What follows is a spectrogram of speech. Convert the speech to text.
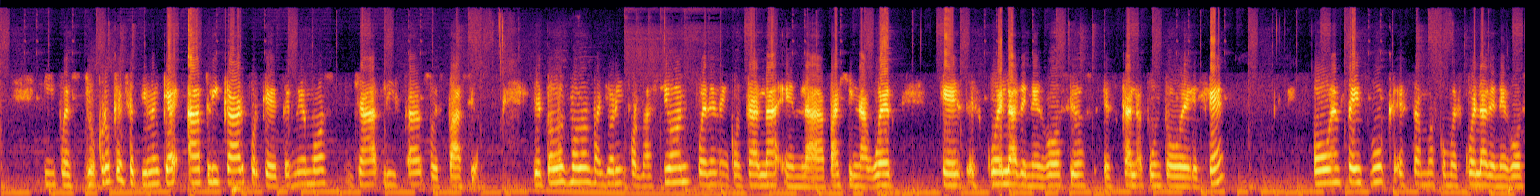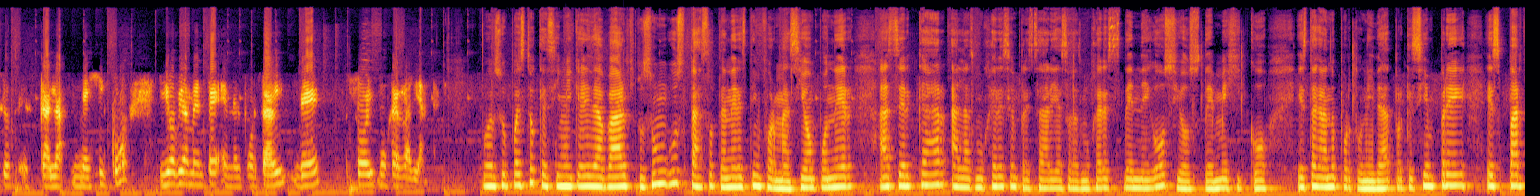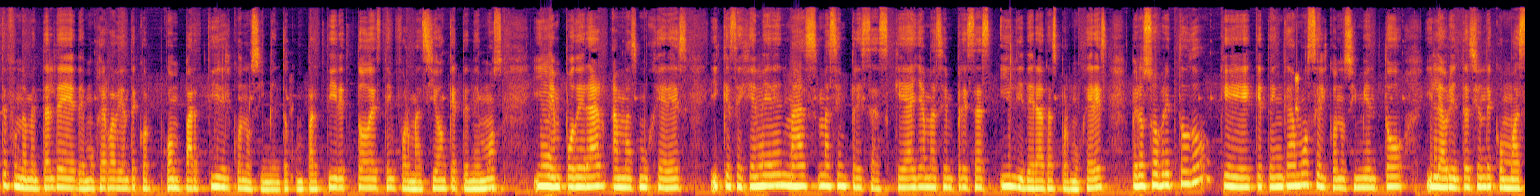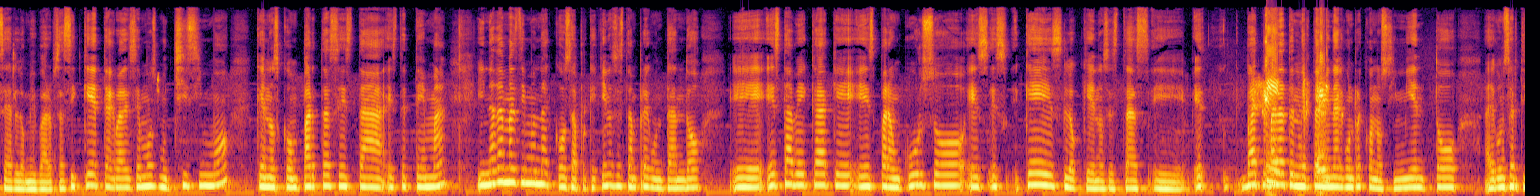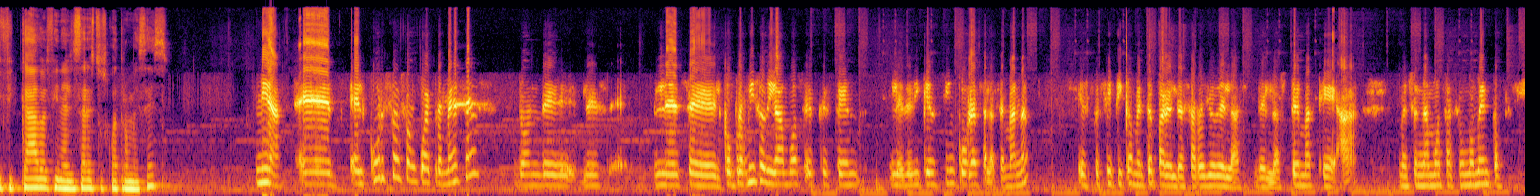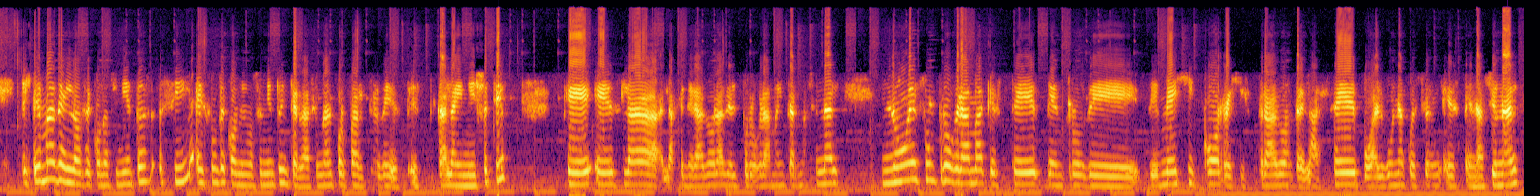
y pues yo creo que se tienen que aplicar porque tenemos ya lista su espacio. De todos modos, mayor información pueden encontrarla en la página web que es escuela de negocios escala.org o en Facebook estamos como Escuela de Negocios Escala México y obviamente en el portal de Soy Mujer Radiante. Por supuesto que sí, mi querida Barbs, pues un gustazo tener esta información, poner, acercar a las mujeres empresarias, a las mujeres de negocios de México esta gran oportunidad, porque siempre es parte fundamental de, de Mujer Radiante compartir el conocimiento, compartir toda esta información que tenemos y empoderar a más mujeres y que se generen más, más empresas, que haya más empresas y lideradas por mujeres, pero sobre todo que, que tengamos el conocimiento y la orientación de cómo hacerlo, mi Barbs. Así que te agradecemos muchísimo que nos compartas esta, este tema. Y nada más dime una cosa, porque aquí nos están preguntando, eh, esta beca que es para un curso, es, es qué es lo que nos estás, eh, eh va, a tener también algún reconocimiento, algún certificado al finalizar estos cuatro meses. Mira, eh, el curso son cuatro meses donde les, les el compromiso, digamos, es que estén, le dediquen cinco horas a la semana específicamente para el desarrollo de las de los temas que ah, mencionamos hace un momento. El tema de los reconocimientos sí es un reconocimiento internacional por parte de Scala Initiative, que es la, la generadora del programa internacional. No es un programa que esté dentro de, de México registrado ante la CEP o alguna cuestión este, nacional,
